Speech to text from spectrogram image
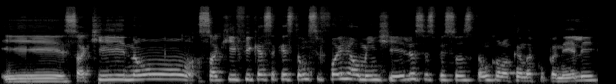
e só que não, só que fica essa questão se foi realmente ele ou se as pessoas estão colocando a culpa nele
